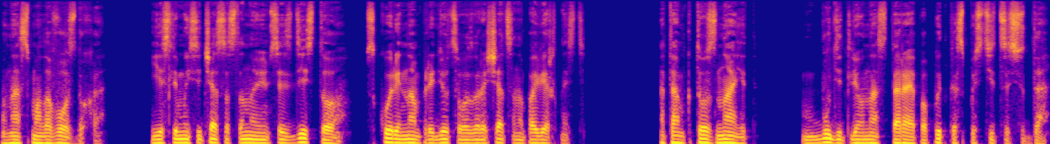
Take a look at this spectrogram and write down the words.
«У нас мало воздуха. Если мы сейчас остановимся здесь, то вскоре нам придется возвращаться на поверхность. А там кто знает, будет ли у нас вторая попытка спуститься сюда».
